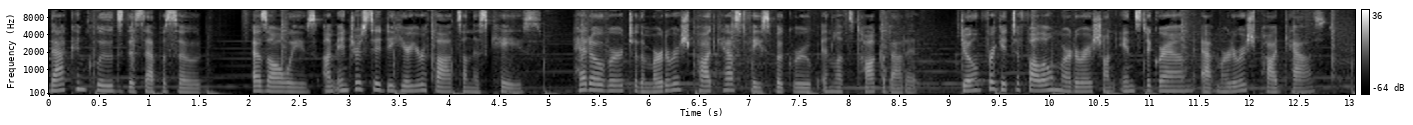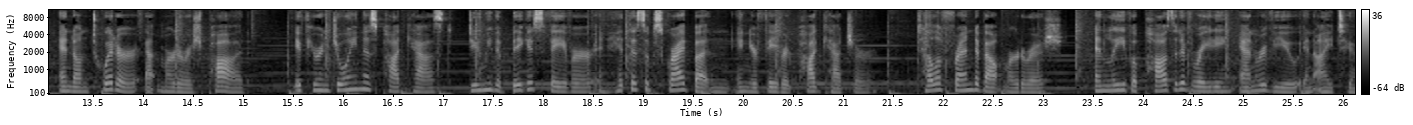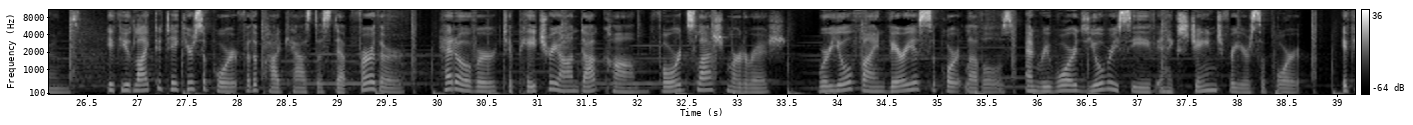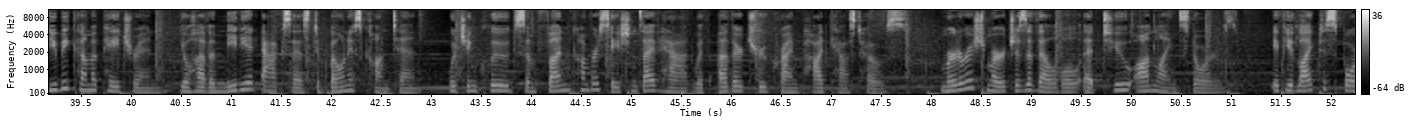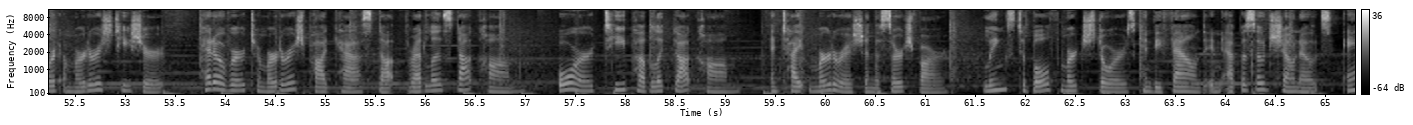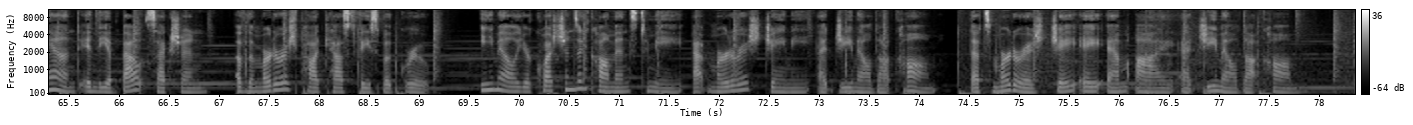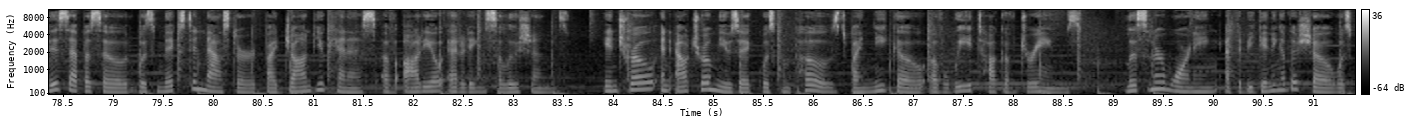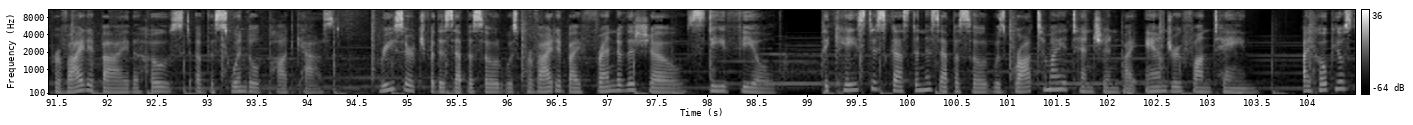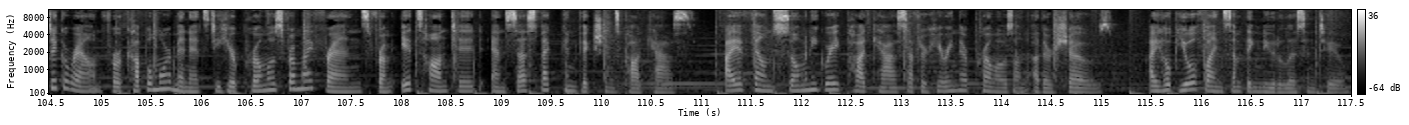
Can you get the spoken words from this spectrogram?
That concludes this episode. As always, I'm interested to hear your thoughts on this case. Head over to the Murderish Podcast Facebook group and let's talk about it. Don't forget to follow Murderish on Instagram at Murderish Podcast and on Twitter at Murderish Pod. If you're enjoying this podcast, do me the biggest favor and hit the subscribe button in your favorite podcatcher. Tell a friend about Murderish and leave a positive rating and review in iTunes. If you'd like to take your support for the podcast a step further, head over to patreon.com forward slash murderish, where you'll find various support levels and rewards you'll receive in exchange for your support. If you become a patron, you'll have immediate access to bonus content, which includes some fun conversations I've had with other true crime podcast hosts. Murderish merch is available at two online stores. If you'd like to sport a Murderish t shirt, head over to murderishpodcast.threadless.com or teepublic.com and type Murderish in the search bar. Links to both merch stores can be found in episode show notes and in the About section of the Murderish Podcast Facebook group. Email your questions and comments to me at murderishjami at gmail.com. That's murderish, J A M I, at gmail.com. This episode was mixed and mastered by John Bukenas of Audio Editing Solutions. Intro and outro music was composed by Nico of We Talk of Dreams. Listener warning at the beginning of the show was provided by the host of the Swindled podcast. Research for this episode was provided by friend of the show, Steve Field. The case discussed in this episode was brought to my attention by Andrew Fontaine. I hope you'll stick around for a couple more minutes to hear promos from my friends from It's Haunted and Suspect Convictions podcasts. I have found so many great podcasts after hearing their promos on other shows. I hope you'll find something new to listen to.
